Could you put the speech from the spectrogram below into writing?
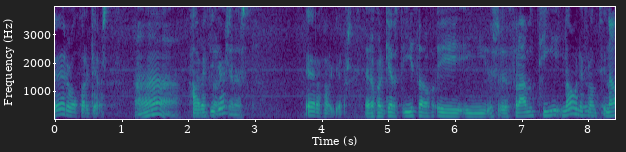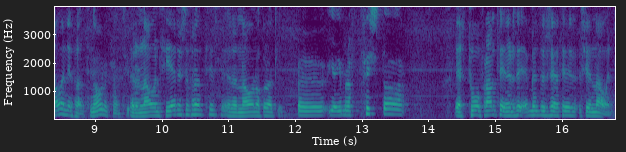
eru að fara að gerast Ah, Hafa ekki gerst? gerast. er að fara að gerast Er að fara að gerast í þá, í, í framtíð? Náinni framtíð. Náinni framtíð. náni framtíð Er að náinn þér þessi framtíð? Er að náinn okkur allir? uh, já, ég meina fyrsta Er þú framtíðin, myndur þú segja að þið séu náinn?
